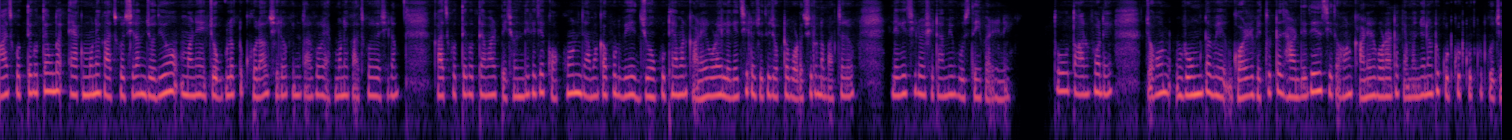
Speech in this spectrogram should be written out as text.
কাজ করতে করতে এক মনে কাজ করছিলাম। যদিও মানে চোখগুলো একটু খোলাও ছিল, কিন্তু তারপর এক মনে কাজ করেছিলাম কাজ করতে করতে আমার পেছন দিকে যে কখন জামা কাপড় বেয়ে জোঁক উঠে আমার কানের গোড়ায় লেগেছিলো, যদি চোখটা বড় ছিল না, বাচ্চা চোখ লেগেছিলো, সেটা আমি বুঝতেই পারিনি। তো তারপরে যখন রুমটা ঘরের ভেতরটা ঝাড় দিতে এসেছি, তখন কানের গোড়াটা কেমন যেন একটু কুটকুট কুটকুট করছে।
